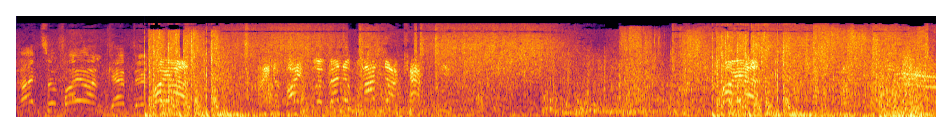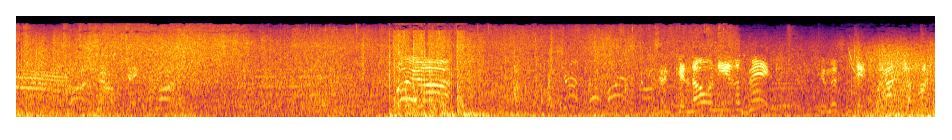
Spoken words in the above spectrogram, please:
Bereit zu feuern, Captain! Feuer! Eine weitere Welle Brander, Captain! Feuer! Feuer! Wir sind genau in ihrem Weg. Wir müssen den Brander versenken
